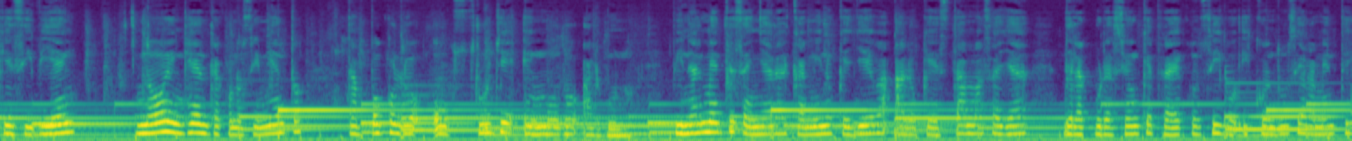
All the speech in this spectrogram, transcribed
que si bien no engendra conocimiento, tampoco lo obstruye en modo alguno. Finalmente señala el camino que lleva a lo que está más allá de la curación que trae consigo y conduce a la mente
